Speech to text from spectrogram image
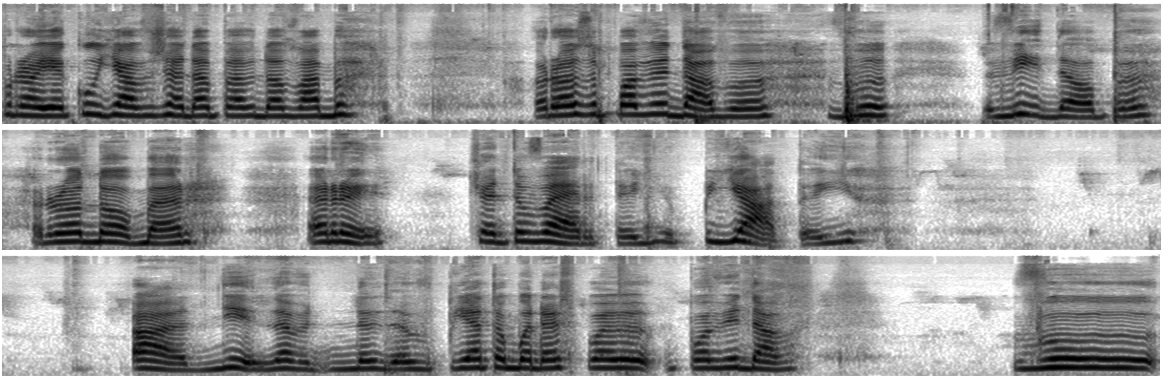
про яку я вже напевно вам розповідав в відео про номер Ри, четвертий, п'ятий. А, ні, в- п'ятому розповідав. В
